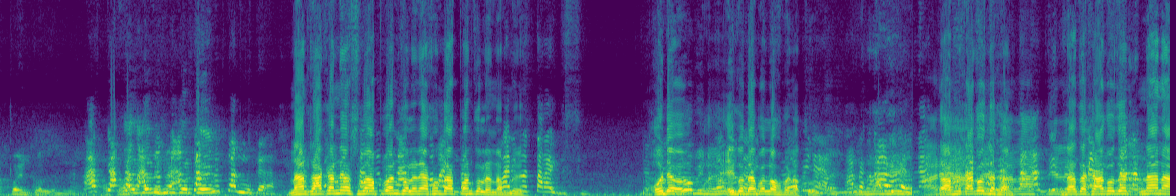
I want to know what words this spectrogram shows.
আপ্যায়ন করলেন না। টাকা নেওয়ার সময় আপ্যায়ন এখন তো আপ্যায়ন করলেন আপনি। বাড়িতে তারাই দিছি। ওইটা এই কথা বললে হবে না তো। তা আপনি কাগজ দেখান। না, তা কাগজের না না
